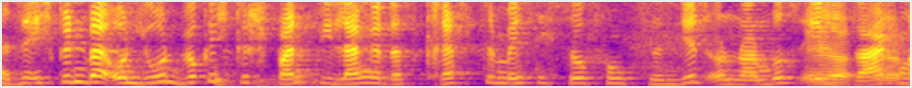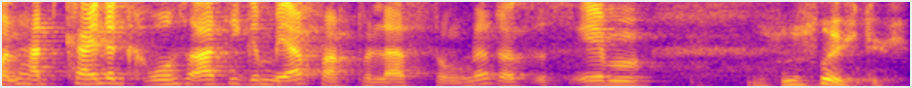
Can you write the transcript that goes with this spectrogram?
Also ich bin bei Union wirklich gespannt, wie lange das kräftemäßig so funktioniert. Und man muss eben Ja, sagen, ja. man hat keine großartige Mehrfachbelastung. Ne? Das ist eben. Das ist richtig.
